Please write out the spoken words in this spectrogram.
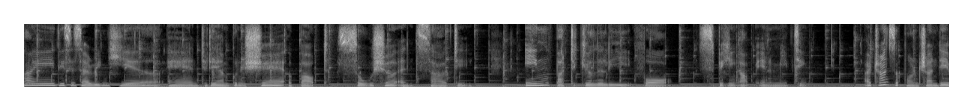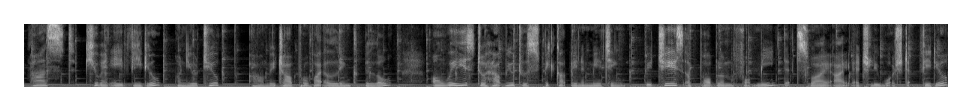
Hi, this is Irene here, and today I'm going to share about social anxiety, in particularly for speaking up in a meeting. I chanced upon Shade Zahrai's Q&A video on YouTube, um, which I'll provide a link below, on ways to help you to speak up in a meeting, which is a problem for me. That's why I actually watched that video.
